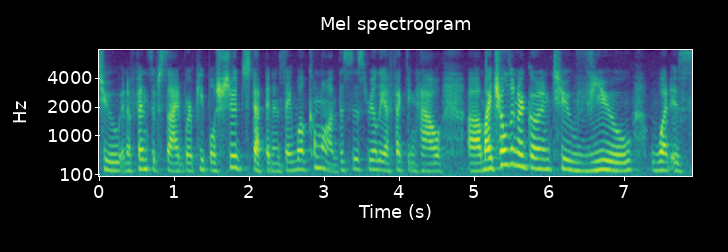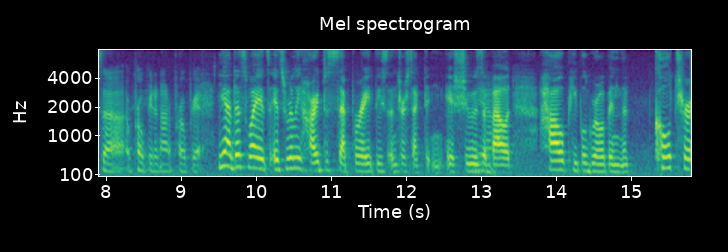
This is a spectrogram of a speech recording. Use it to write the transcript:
To an offensive side where people should step in and say, well, come on, this is really affecting how uh, my children are going to view what is uh, appropriate and not appropriate. Yeah, that's why it's it's really hard to separate these intersecting issues Yeah. about how people grow up in the culture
